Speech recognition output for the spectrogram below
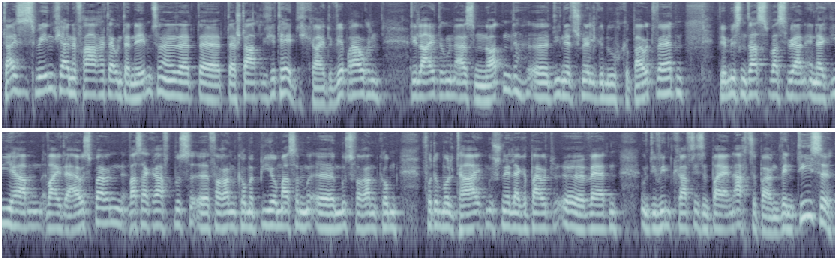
Da ist es wenig eine Frage der Unternehmen, sondern der, der, der staatlichen Tätigkeit. Wir brauchen die Leitungen aus dem Norden, äh, die nicht schnell genug gebaut werden. Wir müssen das, was wir an Energie haben, weiter ausbauen. Wasserkraft muss äh, vorankommen, Biomasse äh, muss vorankommen, Photovoltaik muss schneller gebaut werden und die Windkraft ist in Bayern nachzubauen. Wenn diese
